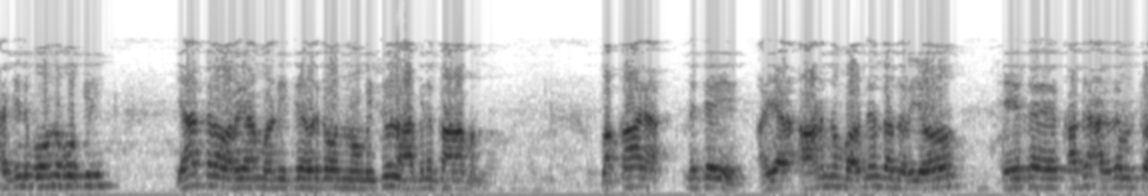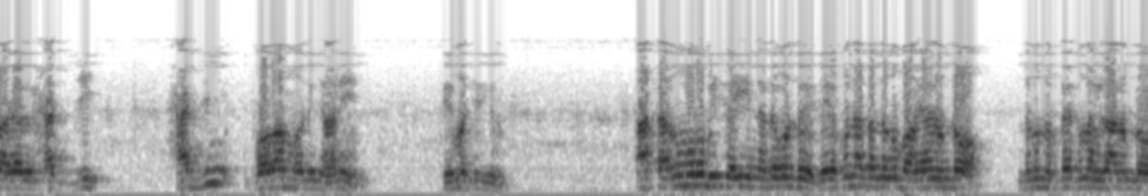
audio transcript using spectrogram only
ഹജ്ജിന് പോകുന്ന പോക്കിൽ യാത്ര പറയാൻ വേണ്ടിയിട്ട് എവിടുത്തെ വന്നു. മിസുൽ ഹാഫിനെ കാണാൻ വന്നു. വക്കാല എന്നിട്ട് അയാൾ ആണെന്നും പറഞ്ഞെന്താണെന്നറിയോ ശേഖ കഥ അസംത്തു അലൽ ഹജ്ജി. ഹജ്ജിന് പോകാൻ വേണ്ടി ഞാനേ തീരുമാനിച്ചിരിക്കുന്നു. ആ തറുമുറു ചെയ്യുന്ന അതുകൊണ്ട് ഷേഖുനക്ക് എന്തെങ്കിലും പറയാനുണ്ടോ? എന്തെങ്കിലും നിർദ്ദേശം നൽകാനുണ്ടോ?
